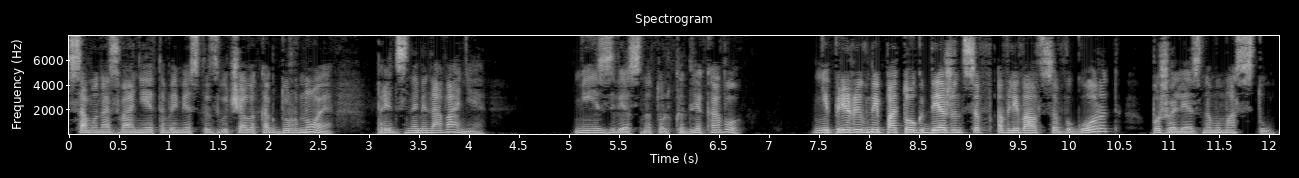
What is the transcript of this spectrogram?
Само название этого места звучало как дурное предзнаменование. Неизвестно только для кого. Непрерывный поток беженцев вливался в город по железному мосту.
